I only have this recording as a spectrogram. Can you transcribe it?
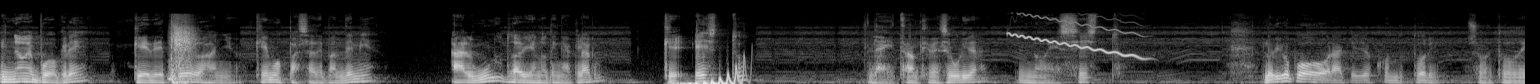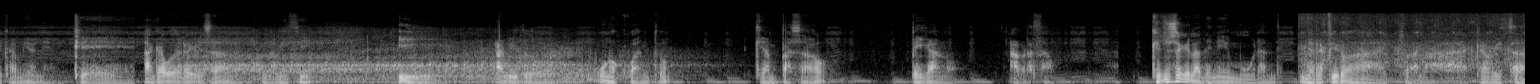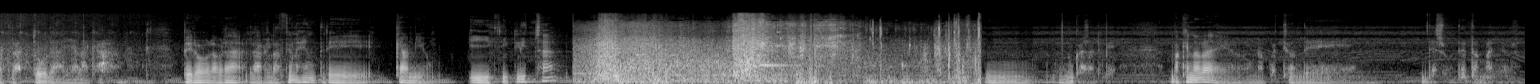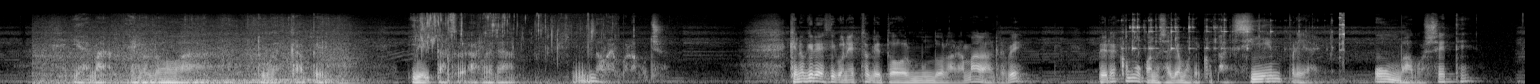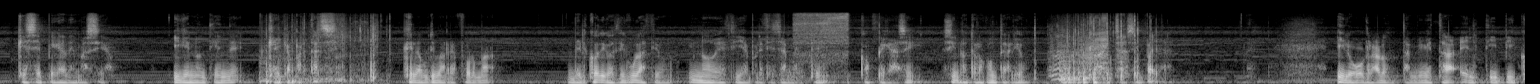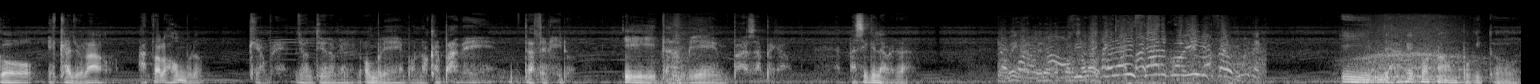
No me puedo creer que después de dos años que hemos pasado de pandemia, alguno todavía no tenga claro que esto, la distancia de seguridad, no es esto. Lo digo por aquellos conductores, sobre todo de camiones, que acabo de regresar con la bici y ha habido unos cuantos que han pasado pegando, abrazados. Que yo sé que la tenéis muy grande. Me refiero a esto, a la cabeza tractora y a la caja. Pero la verdad, las relaciones entre camión y ciclista mm, nunca sale bien. Más que nada es una cuestión de, de de tamaños. Y además, el olor a tu escape y el tazo de la rueda no me mola mucho. Que no quiere decir con esto que todo el mundo lo haga mal, al revés. Pero es como cuando salíamos de copa. Siempre hay un babosete que se pega demasiado y que no entiende que hay que apartarse. Que la última reforma del Código de Circulación no decía precisamente que os pegase, sino todo lo contrario, que os echase para allá. Y luego, claro, también está el típico escayolado hasta los hombros, que hombre, yo entiendo que el hombre pues, no es capaz de, de hacer giro. Y también pasa pegado. Así que la verdad, y deja que corra un poquito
